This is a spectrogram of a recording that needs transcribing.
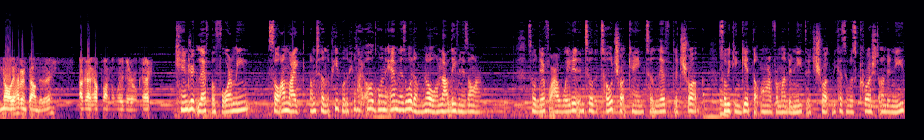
No, they haven't found it, right? I got help on the way there, okay? Kendrick left before me, so I'm like, I'm telling the people, the people like, oh, go in the ambulance with him. No, I'm not leaving his arm. So therefore, I waited until the tow truck came to lift the truck so we can get the arm from underneath the truck because it was crushed underneath.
